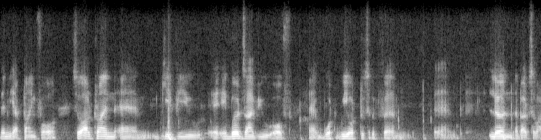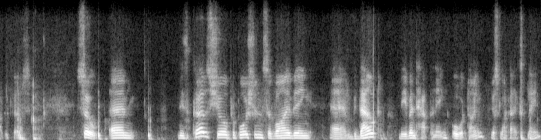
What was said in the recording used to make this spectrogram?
than we have time for. So I'll try and um, give you a, a, bird's eye view of uh, what we ought to sort of um, um learn about survival curves. So um, these curves show proportion surviving um, without the event happening over time, just like I explained.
